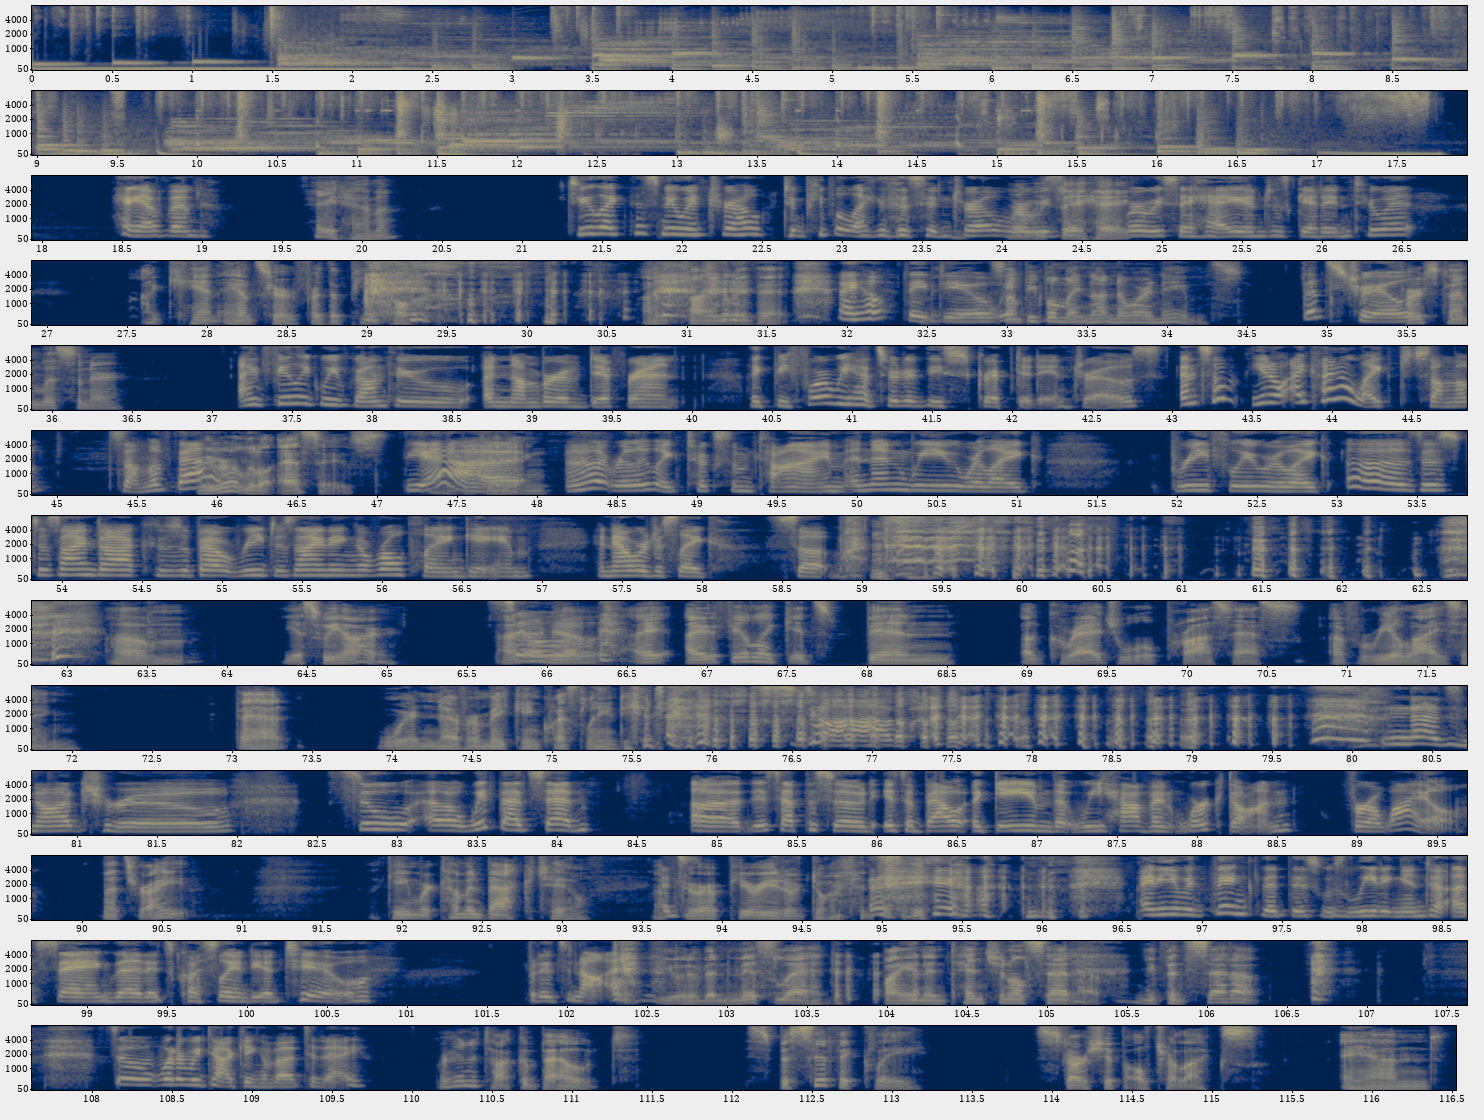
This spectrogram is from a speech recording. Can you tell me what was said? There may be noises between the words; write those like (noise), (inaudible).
Hey, Evan. Hey, Hannah. Do you like this new intro? Do people like this intro Where we say hey? Where we say hey and just get into it? I can't answer for the people. (laughs) I'm fine with it. I hope they do. Some We- people might not know our names. that's true. First time listener. I feel like we've gone through a number of different like before we had sort of these scripted intros. And some, you know, I kind of liked some of some of that. We wrote little essays. yeah. And that really like took some time. And then we were like briefly we were like, "Oh, this design doc is about redesigning a role-playing game." And now we're just like, "Sup." (laughs) Um, yes, we are. I don't know. I, I feel like it's been a gradual process of realizing that we're never making Questlandia. (laughs) Stop. (laughs) That's not true. So, uh, with that said, uh, this episode is about a game that we haven't worked on for a while. That's right. A game we're coming back to after a period of dormancy. (laughs) yeah. (laughs) and you would think that this was leading into us saying that it's Questlandia 2, but it's not. you would have been misled by an intentional setup. You've been set up. (laughs) So, what are we talking about today? We're going to talk about specifically Starship Ultralux and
